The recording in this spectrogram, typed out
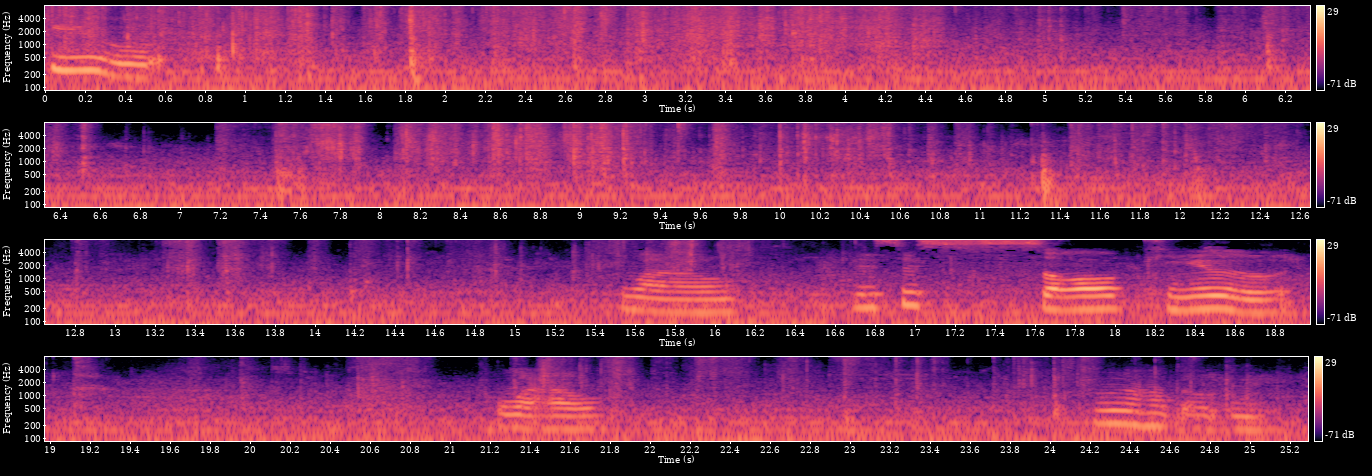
cute. Wow, this is so cute. Wow. I don't know how to open it.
